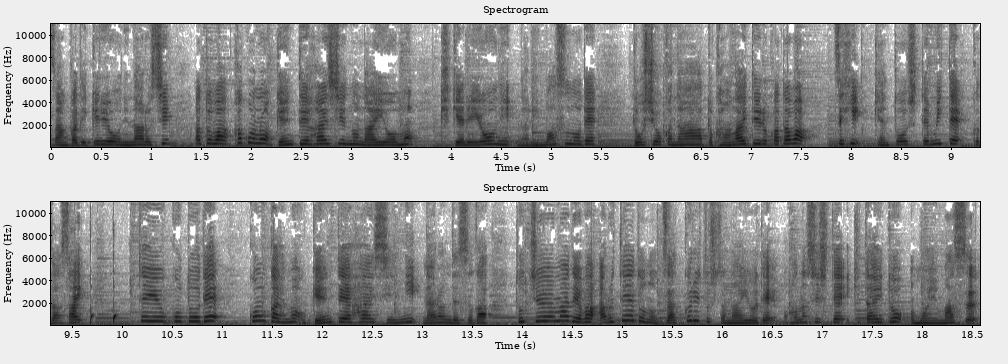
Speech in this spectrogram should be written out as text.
参加できるようになるし、あとは過去の限定配信の内容も聞けるようになりますので、どうしようかなと考えている方は、ぜひ検討してみてください。っていうことで、今回も限定配信になるんですが途中まではある程度のざっくりとした内容でお話ししていきたいと思います、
